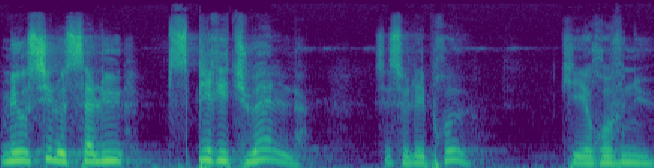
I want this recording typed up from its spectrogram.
mais aussi le salut spirituel, c'est ce lépreux qui est revenu.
